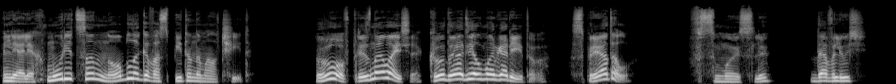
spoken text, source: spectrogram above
Ляля хмурится, но благовоспитанно молчит. «Вов, признавайся, куда дел Маргариту? Спрятал?» «В смысле?» «Давлюсь».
